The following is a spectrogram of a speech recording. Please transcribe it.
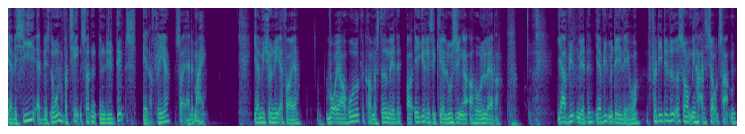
Jeg vil sige, at hvis nogen har fortjent sådan en lille dims, eller flere, så er det mig. Jeg missionerer for jer, hvor jeg overhovedet kan komme afsted med det, og ikke risikere lusinger og hånelatter. Jeg er vild med det. Jeg er vild med det, I laver. Fordi det lyder som om, I har det sjovt sammen,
